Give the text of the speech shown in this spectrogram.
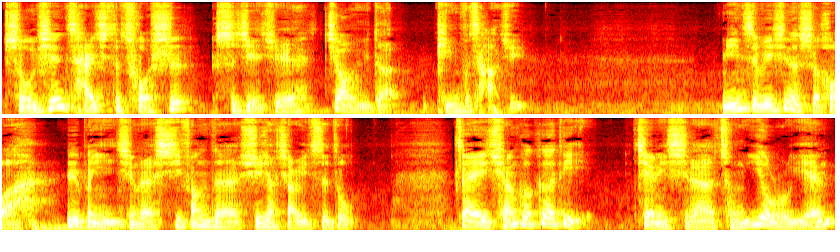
首先采取的措施是解决教育的贫富差距。明治维新的时候啊，日本引进了西方的学校教育制度，在全国各地建立起了从幼儿园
